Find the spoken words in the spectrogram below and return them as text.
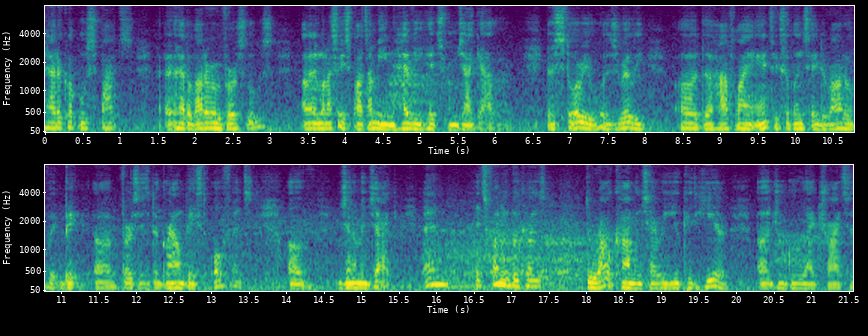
had a couple spots, had a lot of reversals, and when I say spots, I mean heavy hits from Jack Gallagher. The story was really uh, the high flying antics of Lince Dorado uh, versus the ground based offense of Gentleman Jack. And it's funny because throughout commentary, you could hear uh, Drew Gulak try to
